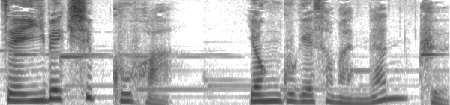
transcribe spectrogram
제 219화 영국에서 만난 그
